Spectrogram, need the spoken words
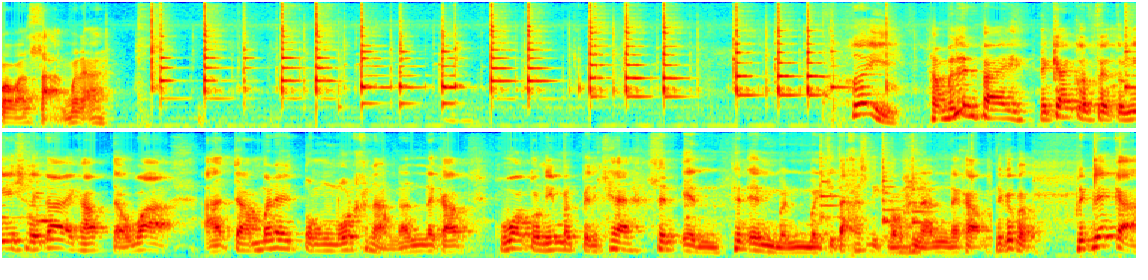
ประมาณสามก็ได้อะ เฮ้ยทำไปเล่นไปในการกดเฟดตรงนี้ใช้ได้ครับ แต่ว่าอาจจะไม่ได้ตรงโน้ตขนาดนั้นนะครับ เพราะว่าตัวนี้มันเป็นแค่เส้นเอ็นเส้นเอ็นเหมือนเหมือนกีตาร์คลาสสิกประมาณนั้นนะครับแล้วก็แบบเล็กๆอะ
